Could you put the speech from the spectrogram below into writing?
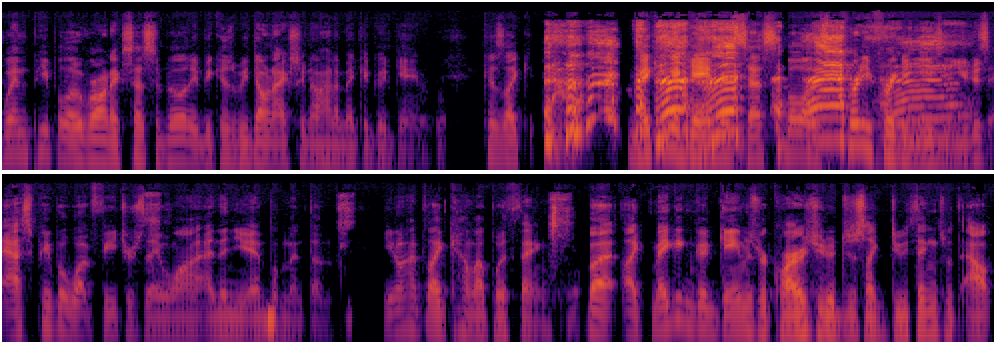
win people over on accessibility because we don't actually know how to make a good game. Because like making a game accessible is pretty freaking easy. You just ask people what features they want and then you implement them. You don't have to like come up with things. But like making good games requires you to just like do things without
